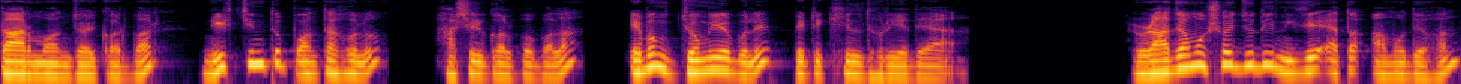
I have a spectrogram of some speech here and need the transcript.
তার মন জয় করবার নিশ্চিন্ত পন্থা হল হাসির গল্প বলা এবং জমিয়ে বলে পেটে খিল ধরিয়ে দেয়া। রাজামশাই যদি নিজে এত আমোদে হন,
